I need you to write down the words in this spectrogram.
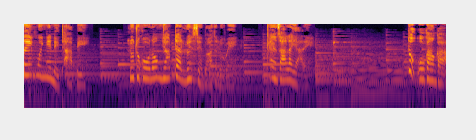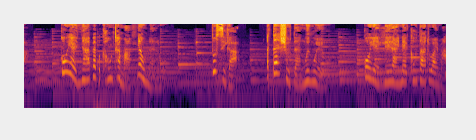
သိမ်းမှွေးညင်းနေထားပြီးလူတကိုယ်လုံးမြောက်တက်လွင့်စင်သွားသလိုပဲခံစားလိုက်ရတယ်သူ့ဦးခေါင်းကကိုယ့်ရဲ့ညာဘက်ပခုံးထက်မှာမြုပ်နေလို့သူ့စီကအသက်ရှူတန်ငွေ့ငွေ့ကိုကိုယ့်ရဲ့လေတိုင်နဲ့ခုံသားတစ်ဝိုက်မှာ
